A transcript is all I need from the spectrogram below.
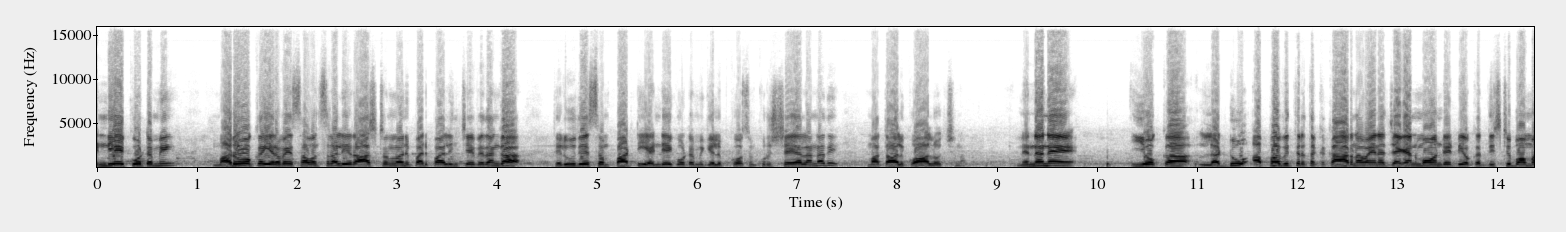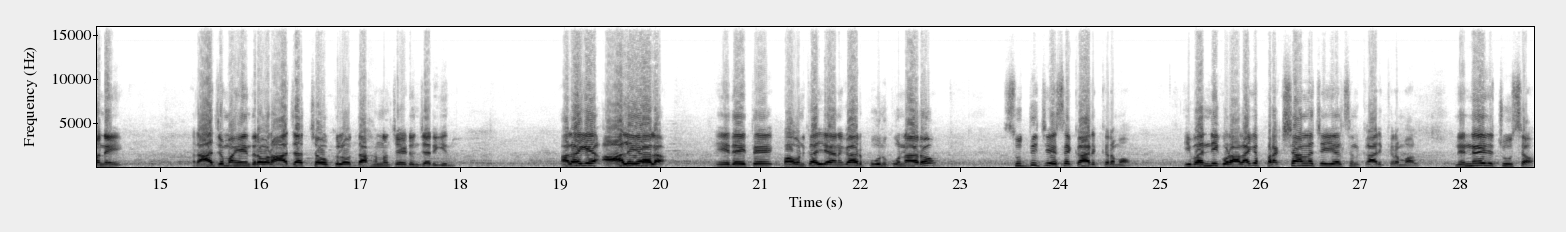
ఎన్డీఏ కూటమి మరో ఒక ఇరవై సంవత్సరాలు ఈ రాష్ట్రంలోని పరిపాలించే విధంగా తెలుగుదేశం పార్టీ ఎన్డీఏ కూటమి గెలుపు కోసం కృషి చేయాలన్నది మా తాలూకు ఆలోచన. నిన్ననే ఈ యొక్క లడ్డు అపవిత్రతకు కారణమైన జగన్మోహన్ రెడ్డి యొక్క దిష్టి బొమ్మని రాజమహేంద్రవరం ఆజాద్ చౌక్లో దహనం చేయడం జరిగింది. అలాగే ఆలయాల ఏదైతే పవన్ కళ్యాణ్ గారు పూనుకున్నారో శుద్ధి చేసే కార్యక్రమం. ఇవన్నీ కూడా అలాగే ప్రక్షాళన చేయాల్సిన కార్యక్రమాలు. నిన్ననే చూసాం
